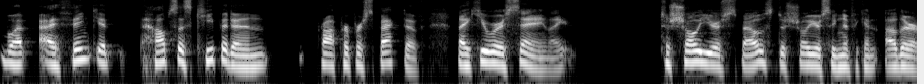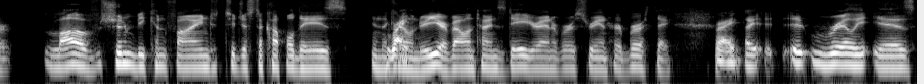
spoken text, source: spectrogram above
But I think it helps us keep it in proper perspective, like you were saying, like to show your spouse, to show your significant other love shouldn't be confined to just a couple days in the Right. calendar year. Valentine's Day, your anniversary, and her birthday. Right. Like it, really is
